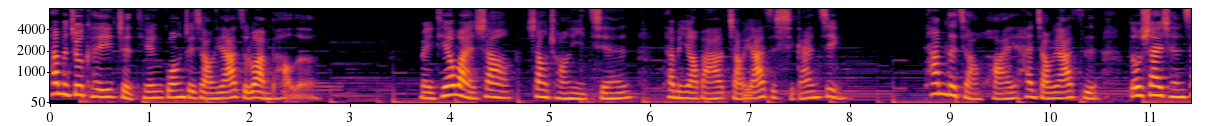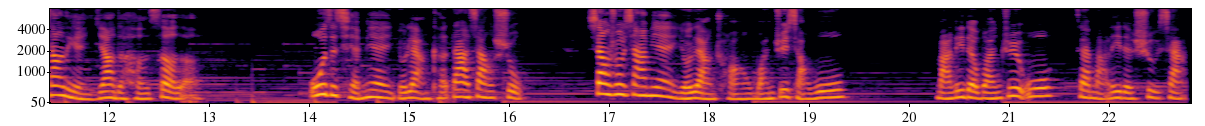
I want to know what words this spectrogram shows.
他们就可以整天光着脚丫子乱跑了。每天晚上上床以前，他们要把脚丫子洗干净。他们的脚踝和脚丫子都晒成像脸一样的褐色了。屋子前面有两棵大橡树，橡树下面有两床玩具小屋。玛丽的玩具屋在玛丽的树下，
